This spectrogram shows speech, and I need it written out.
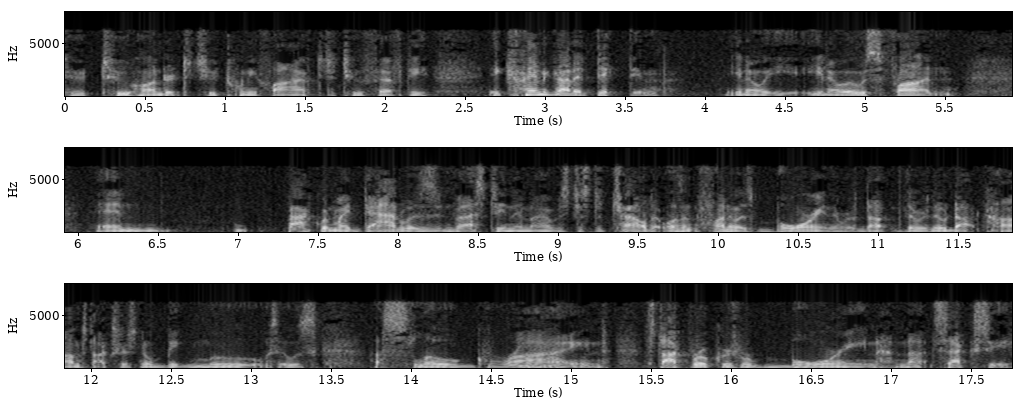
to 200 to 225 to 250. It kind of got addicting. You know, you know, it was fun. And back when my dad was investing and I was just a child, it wasn't fun. It was boring. There was not, there was no dot com stocks. There's no big moves. It was a slow grind. Stockbrokers were boring, not sexy.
